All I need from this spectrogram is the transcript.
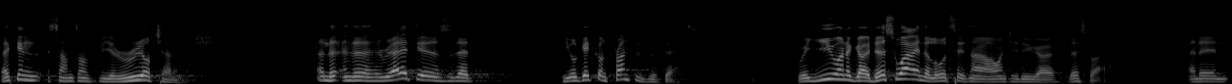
That can sometimes be a real challenge. And the, and the reality is that you'll get confronted with that. Where you want to go this way, and the Lord says, No, I want you to go this way. And then,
